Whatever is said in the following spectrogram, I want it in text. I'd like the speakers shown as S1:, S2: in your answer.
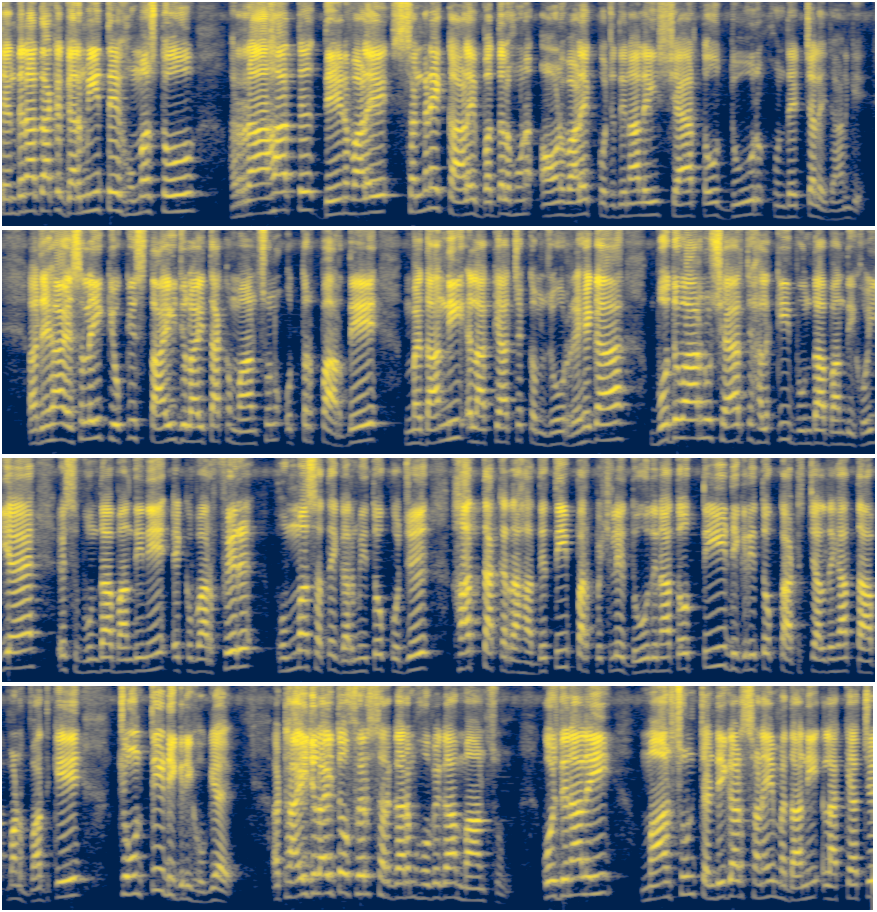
S1: ਤਿੰਨ ਦਿਨਾਂ ਤੱਕ ਗਰਮੀ ਤੇ ਹੁਮਸ ਤੋਂ ਰਾਹਤ ਦੇਣ ਵਾਲੇ ਸੰਘਣੇ ਕਾਲੇ ਬੱਦਲ ਹੁਣ ਆਉਣ ਵਾਲੇ ਕੁਝ ਦਿਨਾਂ ਲਈ ਸ਼ਹਿਰ ਤੋਂ ਦੂਰ ਹੁੰਦੇ ਚਲੇ ਜਾਣਗੇ। ਅਜਿਹਾ ਇਸ ਲਈ ਕਿਉਂਕਿ 27 ਜੁਲਾਈ ਤੱਕ ਮਾਨਸੂਨ ਉੱਤਰ ਭਾਰਤ ਦੇ ਮੈਦਾਨੀ ਇਲਾਕਿਆਂ 'ਚ ਕਮਜ਼ੋਰ ਰਹੇਗਾ। ਬੁੱਧਵਾਰ ਨੂੰ ਸ਼ਹਿਰ 'ਚ ਹਲਕੀ ਬੂੰਦਾਬਾਂਦੀ ਹੋਈ ਹੈ। ਇਸ ਬੂੰਦਾਬਾਂਦੀ ਨੇ ਇੱਕ ਵਾਰ ਫਿਰ ਹੁਮਸ ਅਤੇ ਗਰਮੀ ਤੋਂ ਕੁਝ ਹੱਦ ਤੱਕ ਰਾਹਤ ਦਿੱਤੀ, ਪਰ ਪਿਛਲੇ 2 ਦਿਨਾਂ ਤੋਂ 30 ਡਿਗਰੀ ਤੋਂ ਘੱਟ ਚੱਲ ਰਿਹਾ ਤਾਪਮਾਨ ਵੱਧ ਕੇ 34 ਡਿਗਰੀ ਹੋ ਗਿਆ ਹੈ। 28 ਜੁਲਾਈ ਤੋਂ ਫਿਰ ਸਰਗਰਮ ਹੋਵੇਗਾ ਮਾਨਸੂਨ। ਕੁਝ ਦਿਨਾਂ ਲਈ ਮਾਨਸੂਨ ਚੰਡੀਗੜ੍ਹ ਸਣੇ ਮੈਦਾਨੀ ਇਲਾਕਿਆਂ 'ਚ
